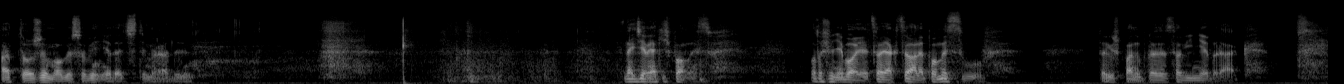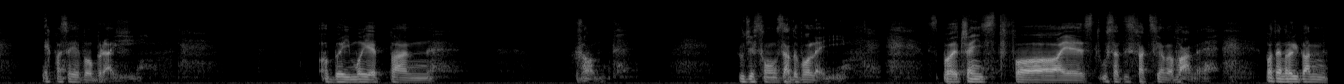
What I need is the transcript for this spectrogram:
A to, że mogę sobie nie dać z tym rady. Znajdziemy jakiś pomysł. O to się nie boję, co jak co, ale pomysłów to już panu prezesowi nie brak. Niech pan sobie wyobrazi. Obejmuje pan rząd. Ludzie są zadowoleni. Społeczeństwo jest usatysfakcjonowane. Potem robi pan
